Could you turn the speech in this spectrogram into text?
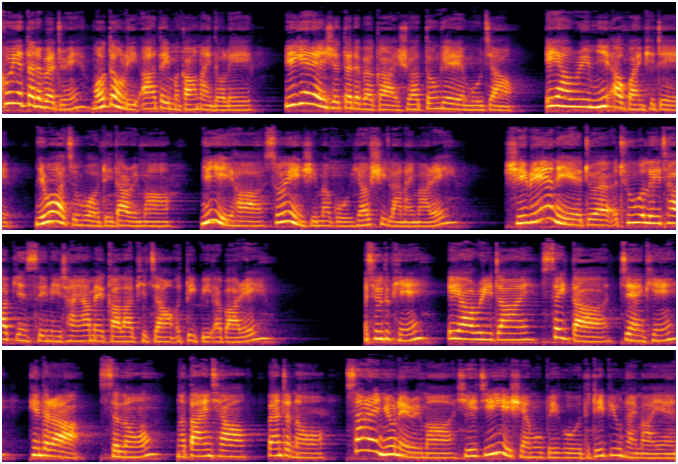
ခုရက်သက်တစ်ပတ်တွင်မုတ်တုံလီအားသိမ့်မကောင်းနိုင်တော့လဲပြီးခဲ့တဲ့ရက်သက်တစ်ပတ်ကရွာသွန်းခဲ့တဲ့မိုးကြောင့်အေယာရီမြစ်အောက်ပိုင်းဖြစ်တဲ့မြဝကျွန်းပေါ်ဒေသတွေမှာမြစ်ရေဟာစိုးရိမ်ရှိမှတ်ကိုရောက်ရှိလာနိုင်ပါတယ်။ရေဘေးအနေရဲ့အတွက်အထူးအလေးထားပြင်ဆင်နေထိုင်ရမယ့်ကာလဖြစ်ကြောင်းအသိပေးအပ်ပါတယ်။အ ထူးသဖြင့် AR တိုင်းစိတ်တာကြံခင်းဟင်္ဒရာဇလွန်ငတိုင်းချောင်းပန်းတနော်စတဲ့မြို့နယ်တွေမှာရေကြီးရေရှမ်းမှုဘေးကိုတတိပြုနိုင်မှရန်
